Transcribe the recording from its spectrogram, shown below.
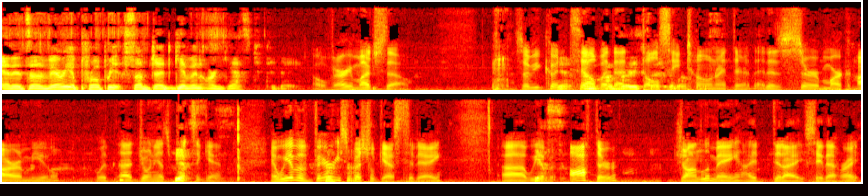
And it's a very appropriate subject given our guest today. Oh, very much so. so if you couldn't Yes, tell I'm- by I'm that dulcet tone this. right there, that is Sir Mark Jaramillo with uh, joining us Yes. once again. And we have a very special guest today. Uh, we Yes. have author John LeMay. I did I say that right?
